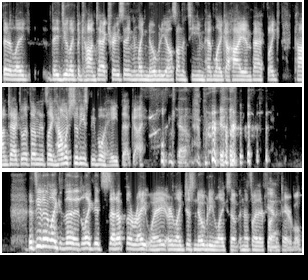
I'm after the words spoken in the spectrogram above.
they're like they do like the contact tracing and like nobody else on the team had like a high impact like contact with them and it's like how much do these people hate that guy Yeah. For- Yeah. for- it's either like the like it's set up the right way or like just nobody likes them and that's why they're Yeah. fucking terrible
